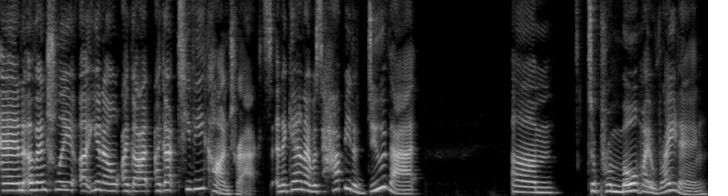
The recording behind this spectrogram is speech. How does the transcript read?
and eventually uh, you know i got i got tv contracts. And again i was happy to do that. Um to promote my writing.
